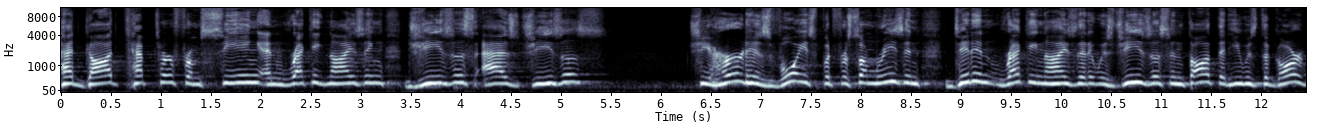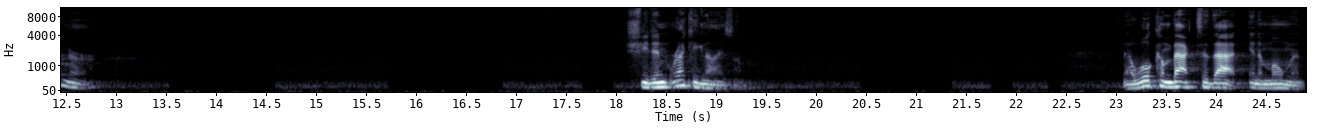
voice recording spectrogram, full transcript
Had God kept her from seeing and recognizing Jesus as Jesus? She heard his voice, but for some reason didn't recognize that it was Jesus and thought that he was the gardener. She didn't recognize him. Now, we'll come back to that in a moment.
